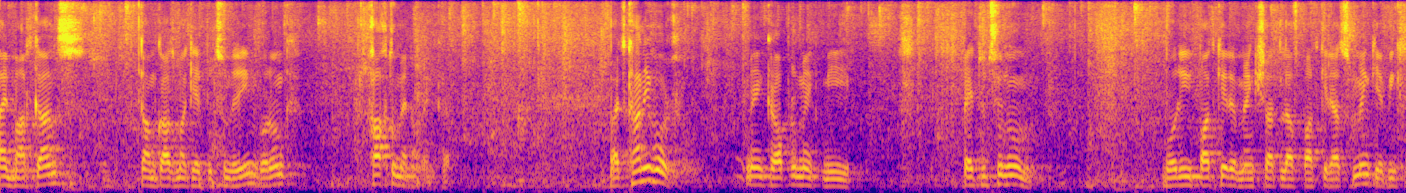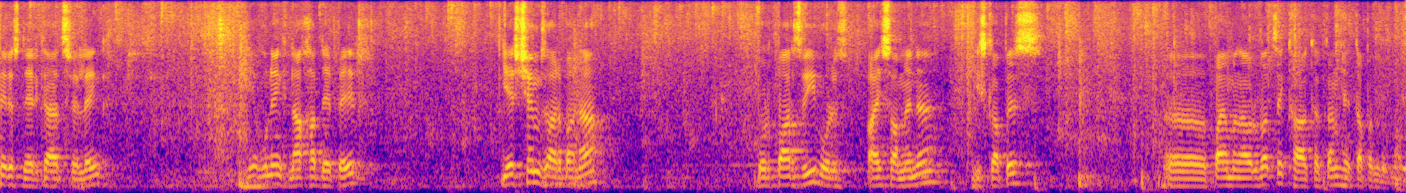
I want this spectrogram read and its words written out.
այն մարդկանց կամ կազմակերպություններին, որոնք խախտում են օրենքը։ Բայց քանի որ մենք ապրում ենք մի պետությունում, որի պատկերը մենք շատ լավ պատկերացնում ենք եւ ինքներս ներկայացրել ենք եւ ունենք նախադեպեր, ես չեմ զարմանա, որ պարզվի, որ այս ամենը իսկապես պայմանավորված է քաղաքական հետապնդումով։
